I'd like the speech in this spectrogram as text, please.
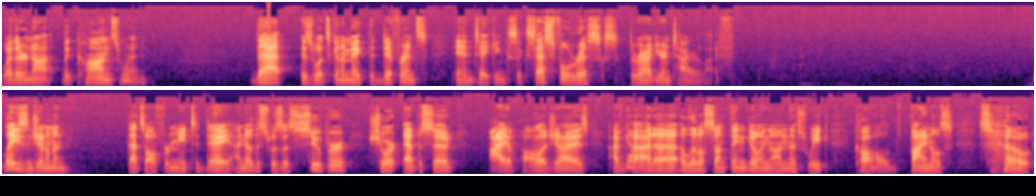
whether or not the cons win. That is what's going to make the difference in taking successful risks throughout your entire life. Ladies and gentlemen, that's all for me today. I know this was a super short episode. I apologize. I've got a, a, little something going on this week called finals. So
